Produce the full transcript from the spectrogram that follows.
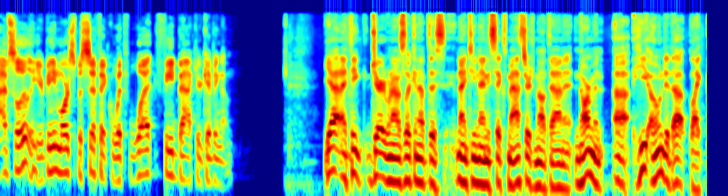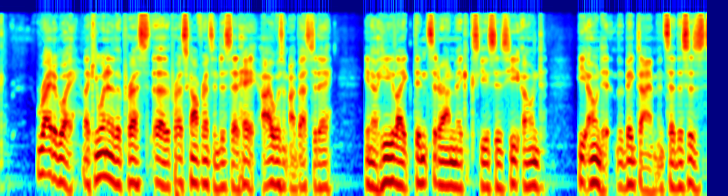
Absolutely. You're being more specific with what feedback you're giving them yeah, I think Jared, when I was looking up this 1996 Masters meltdown, at Norman, uh, he owned it up like right away. Like he went into the press, uh, the press conference, and just said, "Hey, I wasn't my best today." You know, he like didn't sit around and make excuses. He owned, he owned it the big time, and said, "This is,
